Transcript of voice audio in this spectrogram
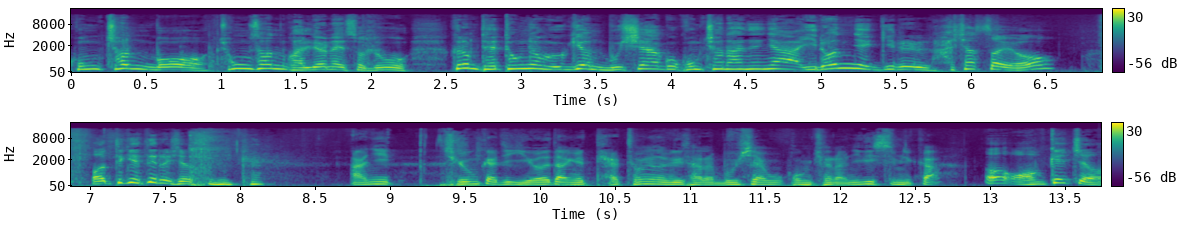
공천 뭐 총선 관련해서도 그럼 대통령 의견 무시하고 공천하느냐 이런 얘기를 하셨어요. 어떻게 들으셨습니까? 아니 지금까지 여당의 대통령 의사를 무시하고 공천한 일 있습니까? 어, 없겠죠.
